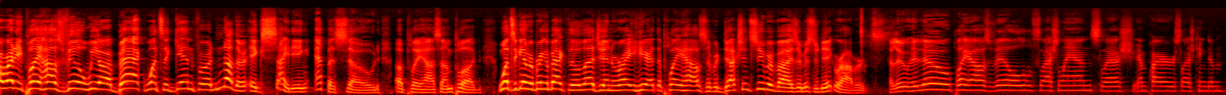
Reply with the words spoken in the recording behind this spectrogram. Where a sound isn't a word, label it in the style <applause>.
Alrighty, Playhouseville, we are back once again for another exciting episode of Playhouse Unplugged. Once again, we're bringing back the legend right here at the Playhouse, the production supervisor, Mr. Nick Roberts. Hello, hello, Playhouseville slash land slash empire slash kingdom.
